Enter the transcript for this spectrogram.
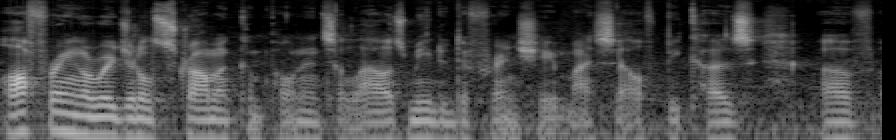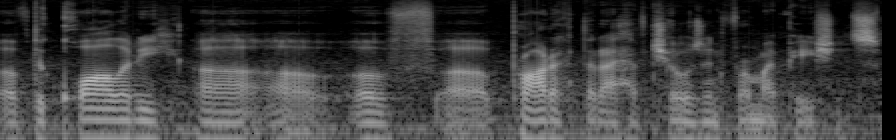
Offering original Straumann components allows me to differentiate myself because of, of the quality uh, of uh, product that I have chosen for my patients.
